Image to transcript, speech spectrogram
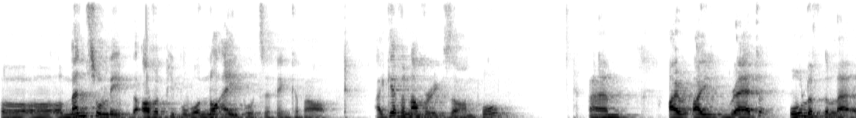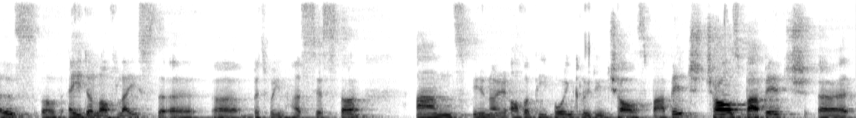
or, or, mental leap that other people were not able to think about. I give another example. Um, I, I, read all of the letters of Ada Lovelace that are uh, between her sister and you know other people, including Charles Babbage. Charles Babbage, uh,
